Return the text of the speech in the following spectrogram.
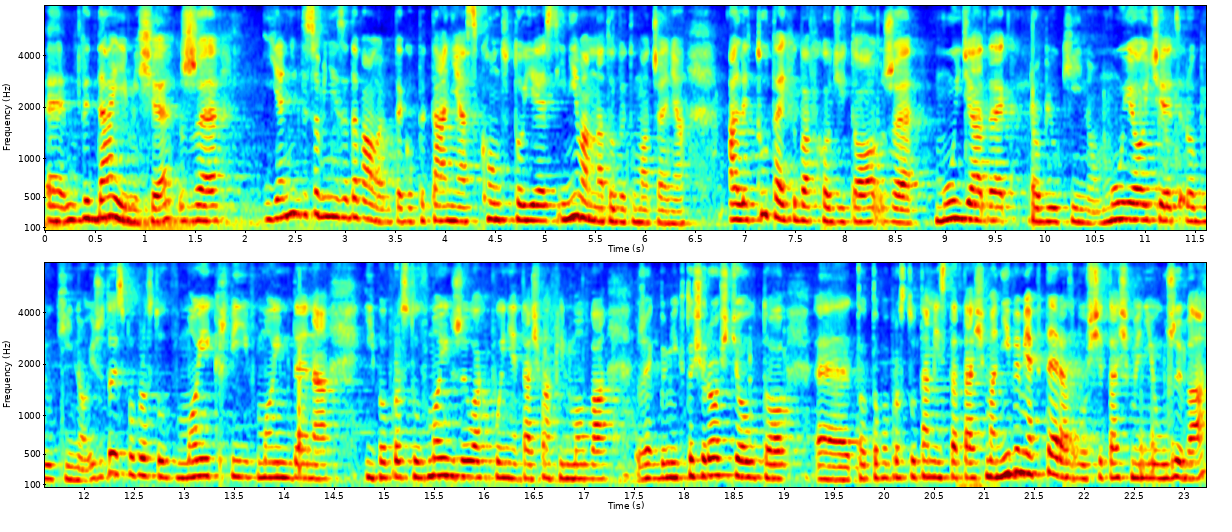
e, wydaje mi się, że ja nigdy sobie nie zadawałem tego pytania, skąd to jest i nie mam na to wytłumaczenia, ale tutaj chyba wchodzi to, że mój dziadek robił kino, mój ojciec robił kino i że to jest po prostu w mojej krwi, w moim DNA i po prostu w moich żyłach płynie taśma filmowa, że jakby mnie ktoś rozciął, to, e, to, to po prostu tam jest ta taśma. Nie wiem jak teraz, bo się taśmy nie używa,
